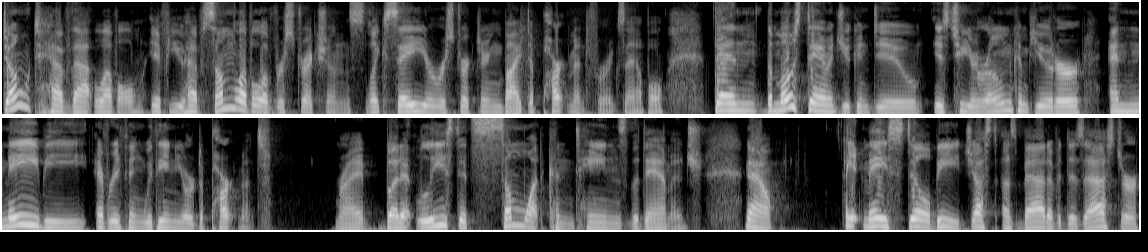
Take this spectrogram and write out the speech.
don't have that level, if you have some level of restrictions, like say you're restricting by department, for example, then the most damage you can do is to your own computer and maybe everything within your department right? But at least it somewhat contains the damage. Now, it may still be just as bad of a disaster,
